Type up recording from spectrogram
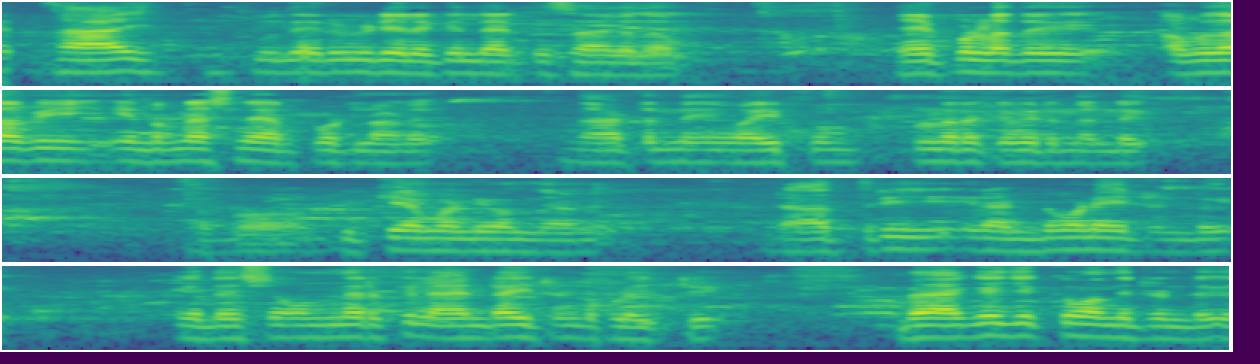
ഹായ് പുതിയൊരു വീഡിയോയിലേക്ക് എല്ലാവർക്കും സ്വാഗതം. ഞാൻ ഇപ്പോൾ ഉള്ളത് അബുദാബി ഇന്റർനാഷണൽ എയർപോർട്ടിലാണ്. നാട്ടിൽ നിന്ന് വൈഫും പിള്ളേരൊക്കെ വരുന്നുണ്ട്. അപ്പോൾ പിക്ക് ചെയ്യാൻ വേണ്ടി വന്നതാണ്. രാത്രി രണ്ട് മണിയായിട്ടുണ്ട്. ഏകദേശം ഒന്നരക്ക് ലാൻഡ് ആയിട്ടുണ്ട് ഫ്ലൈറ്റ് ബാഗേജ് ഒക്കെ വന്നിട്ടുണ്ട്.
